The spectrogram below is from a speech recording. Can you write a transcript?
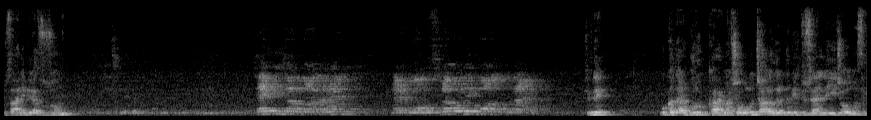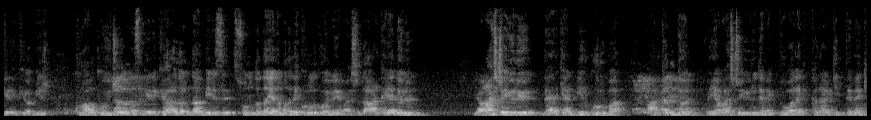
Bu sahne biraz uzun. Şimdi bu kadar grup karmaşa olunca aralarında bir düzenleyici olması gerekiyor. Bir kural koyucu olması gerekiyor. Aralarından birisi sonunda dayanamadı ve kuralı koymaya başladı. Arkaya dönün, yavaşça yürüyün derken bir gruba arkanı dön ve yavaşça yürü demek, duvara kadar git demek.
